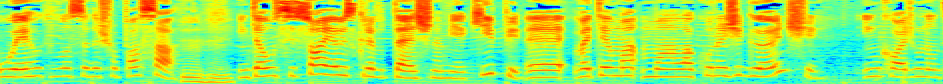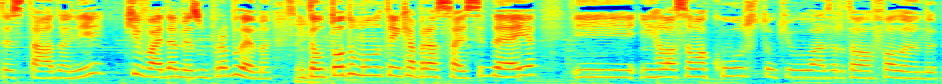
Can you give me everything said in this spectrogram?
o erro que você deixou passar. Uhum. Então, se só eu escrevo teste na minha equipe, é, vai ter uma, uma lacuna gigante em código não testado ali que vai dar mesmo problema. Sim. Então todo mundo tem que abraçar essa ideia e em relação a custo que o Lázaro estava falando,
